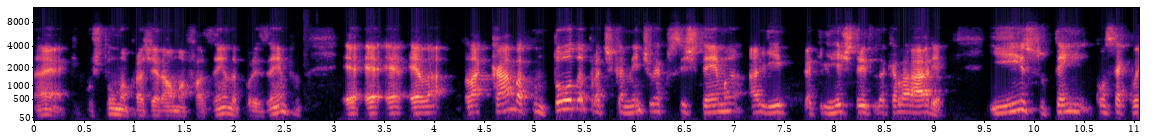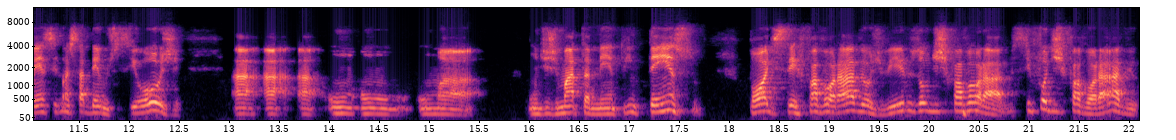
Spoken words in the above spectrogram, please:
né, que costuma para gerar uma fazenda, por exemplo, é, é, é, ela, ela acaba com toda praticamente o ecossistema ali, aquele restrito daquela área. E isso tem consequências, nós sabemos, se hoje há, há, um, um, uma, um desmatamento intenso, pode ser favorável aos vírus ou desfavorável. Se for desfavorável,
